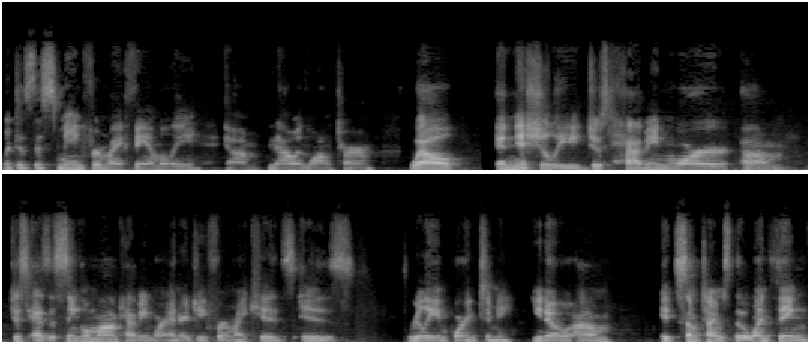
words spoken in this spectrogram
What does this mean for my family um, now and long term? Well, initially, just having more, um, just as a single mom, having more energy for my kids is really important to me. You know, um, it's sometimes the one thing,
